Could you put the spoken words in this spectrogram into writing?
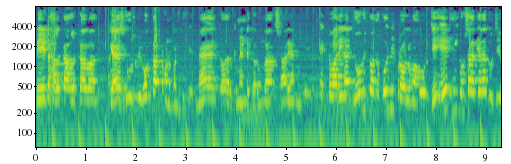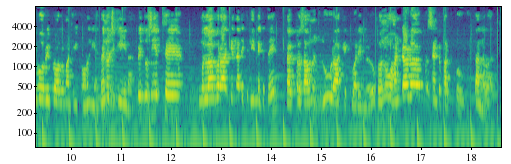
ਪੇਟ ਹਲਕਾ ਹਲਕਾ ਵਾ। ਗੈਸ ਗੂਸ ਵੀ ਬਹੁਤ ਘੱਟ ਹੁਣ ਬਣਦੀ ਹੈ। ਮੈਂ ਰეკਮੈਂਡ ਕਰੂੰਗਾ ਸਾਰਿਆਂ ਨੂੰ ਇੱਕ ਵਾਰੀ ਨਾ ਜੋ ਵੀ ਤੁਹਾਨੂੰ ਕੋਈ ਵੀ ਪ੍ਰੋਬਲਮ ਆ ਹੋਰ, ਜੇ ਇਹ ਠੀਕ ਹੋ ਸਕਦੀ ਆ ਤਾਂ ਦੂਜੀ ਹੋਰ ਵੀ ਪ੍ਰੋਬਲਮਾਂ ਠੀਕ ਹੋਣਗੀਆਂ। ਮੈਨੂੰ ਯਕੀਨ ਆ ਵੀ ਤੁਸੀਂ ਇੱਥੇ ਮੁੱਲਾਂਪੁਰ ਆ ਕੇ ਇਹਨਾਂ ਦੇ ਕਲੀਨਿਕ ਤੇ ਡਾਕਟਰ ਸਾਹਿਬ ਨੂੰ ਜ਼ਰੂਰ ਆ ਕੇ ਇੱਕ ਵਾਰੀ ਮਿਲੋ। ਤੁਹਾਨੂੰ 100% ਫ਼ਰਕ ਪਊਗਾ। ਧੰਨਵਾਦ।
